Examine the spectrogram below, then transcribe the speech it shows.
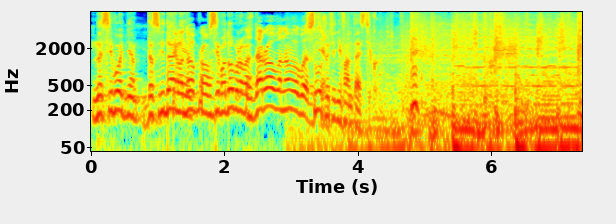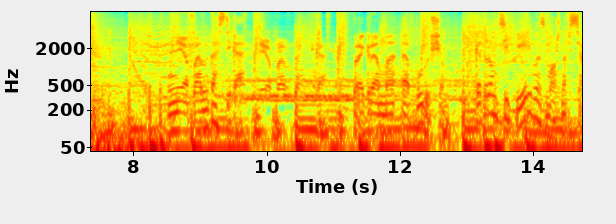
На сегодня до свидания. Всего доброго. Всего доброго. Здорового Нового года. Слушайте всем. не фантастику. Не фантастика. Не фантастика. Программа о будущем, в котором теперь возможно все.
